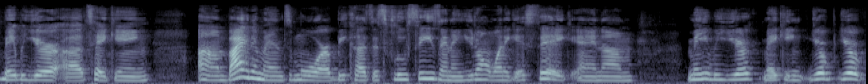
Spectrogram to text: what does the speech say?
Maybe you're uh, taking um, vitamins more because it's flu season and you don't want to get sick. And um, maybe you're making you're you're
